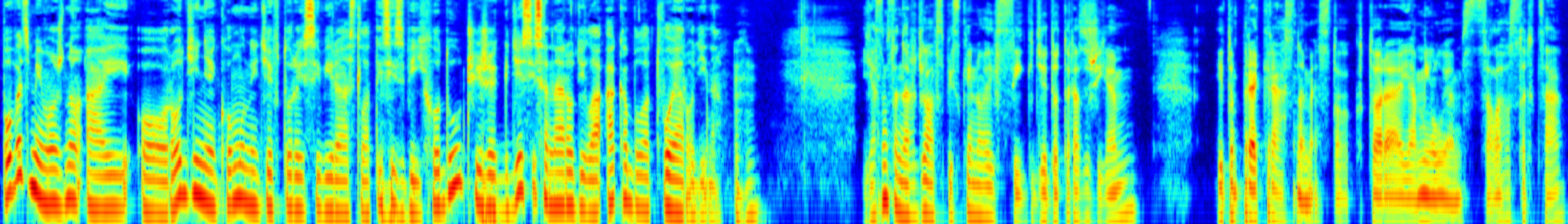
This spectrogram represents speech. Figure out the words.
Povedz mi možno aj o rodine, komunite, v ktorej si vyrástla. Ty uh-huh. si z východu, čiže uh-huh. kde si sa narodila, aká bola tvoja rodina? Uh-huh. Ja som sa narodila v Spiskej Novej Vsi, kde doteraz žijem. Je to prekrásne mesto, ktoré ja milujem z celého srdca.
